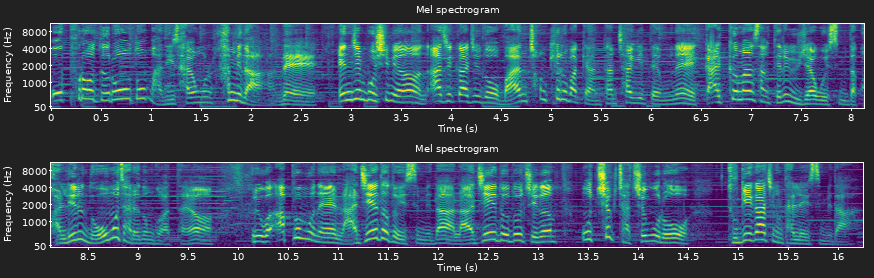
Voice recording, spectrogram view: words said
오프로드로도 많이 사용을 합니다. 네. 엔진 보시면 아직까지도 11,000km밖에 안 탄 차이기 때문에 깔끔한 상태를 유지하고 있습니다. 관리를 너무 잘해놓은 것 같아요. 그리고 앞부분에 라지에더도 있습니다. 라지에더도 지금 우측 좌측으로 두 개가 지금 달려 있습니다.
